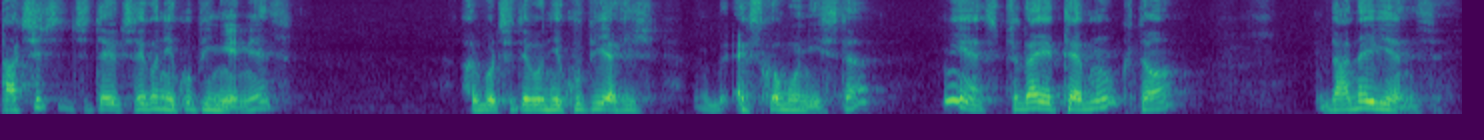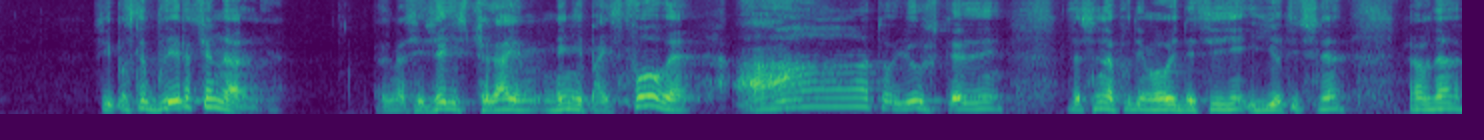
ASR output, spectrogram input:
patrzy, czy, czy tego nie kupi Niemiec, albo czy tego nie kupi jakiś ekskomunista? Nie, sprzedaje temu, kto da najwięcej. Czyli postępuje racjonalnie. Natomiast jeżeli sprzedaje mienie państwowe, a to już wtedy zaczyna podejmować decyzje idiotyczne, prawda?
